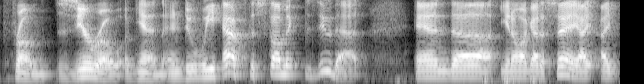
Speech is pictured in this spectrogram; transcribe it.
from zero again. And do we have the stomach to do that? And uh, you know, I got to say, I, I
